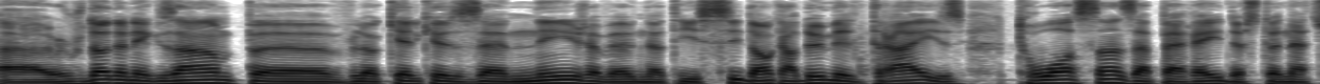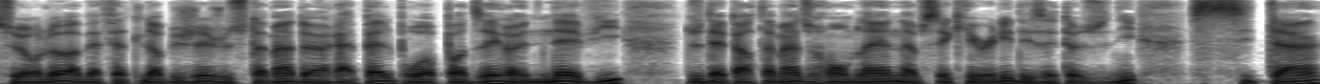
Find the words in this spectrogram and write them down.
Euh, je vous donne un exemple. Euh, il y a quelques années, j'avais noté ici, donc en 2013, 300 appareils de cette nature-là avaient fait l'objet justement d'un rappel, pour ne pas dire un avis du département du Homeland of Security des États-Unis, citant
